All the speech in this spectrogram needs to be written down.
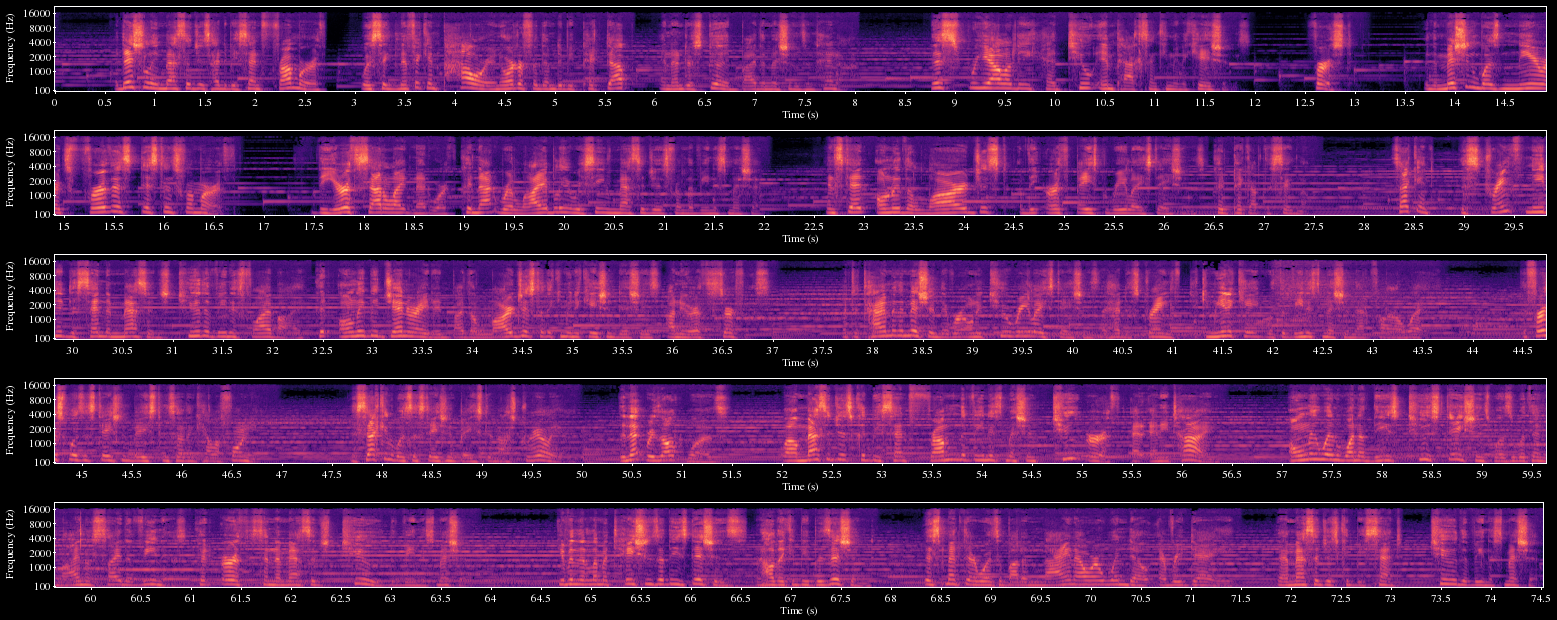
Additionally, messages had to be sent from Earth with significant power in order for them to be picked up and understood by the mission's antenna. This reality had two impacts on communications. First, when the mission was near its furthest distance from Earth, the Earth satellite network could not reliably receive messages from the Venus mission. Instead, only the largest of the Earth based relay stations could pick up the signal. Second, the strength needed to send a message to the Venus flyby could only be generated by the largest of the communication dishes on the Earth's surface. At the time of the mission, there were only two relay stations that had the strength to communicate with the Venus mission that far away. The first was a station based in Southern California, the second was a station based in Australia. The net result was while messages could be sent from the Venus mission to Earth at any time, only when one of these two stations was within line of sight of Venus could Earth send a message to the Venus mission. Given the limitations of these dishes and how they could be positioned, this meant there was about a nine hour window every day that messages could be sent to the Venus mission.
